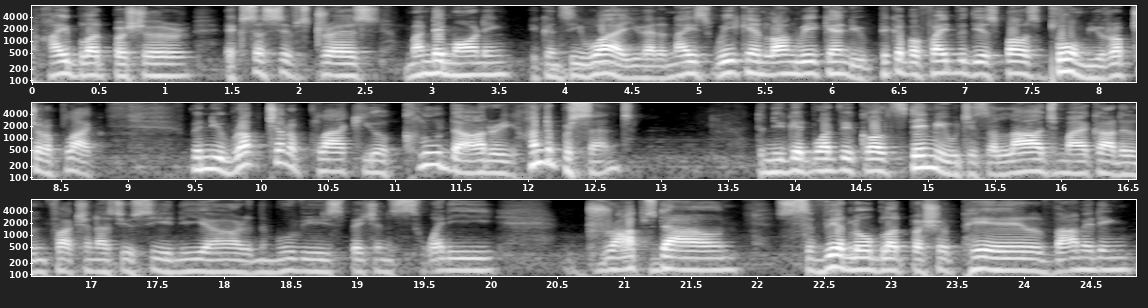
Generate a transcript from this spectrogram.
high blood pressure, excessive stress. Monday morning, you can see why. You had a nice weekend, long weekend, you pick up a fight with your spouse, boom, you rupture a plaque. When you rupture a plaque, you occlude the artery 100%. Then you get what we call STEMI, which is a large myocardial infarction, as you see in ER in the movies. Patient sweaty, drops down, severe low blood pressure, pale, vomiting.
